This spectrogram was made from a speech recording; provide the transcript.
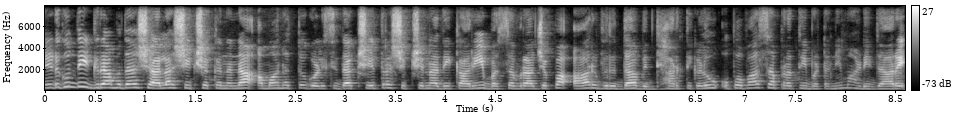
ನಿಡಗುಂದಿ ಗ್ರಾಮದ ಶಾಲಾ ಶಿಕ್ಷಕನನ್ನ ಅಮಾನತುಗೊಳಿಸಿದ ಕ್ಷೇತ್ರ ಶಿಕ್ಷಣಾಧಿಕಾರಿ ಬಸವರಾಜಪ್ಪ ಆರ್ ವಿರುದ್ಧ ವಿದ್ಯಾರ್ಥಿಗಳು ಉಪವಾಸ ಪ್ರತಿಭಟನೆ ಮಾಡಿದ್ದಾರೆ.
